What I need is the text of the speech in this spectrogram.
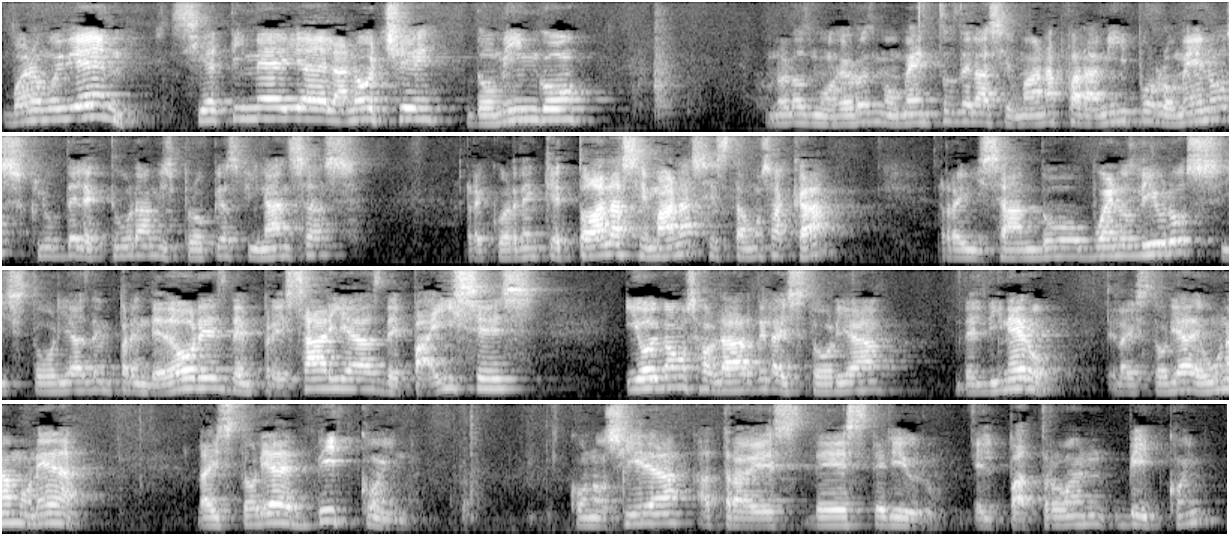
Bueno, muy bien. Siete y media de la noche, domingo. Uno de los mejores momentos de la semana para mí, por lo menos. Club de lectura, mis propias finanzas. Recuerden que todas las semanas estamos acá revisando buenos libros, historias de emprendedores, de empresarias, de países. Y hoy vamos a hablar de la historia del dinero, de la historia de una moneda, la historia de Bitcoin, conocida a través de este libro, El patrón Bitcoin,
